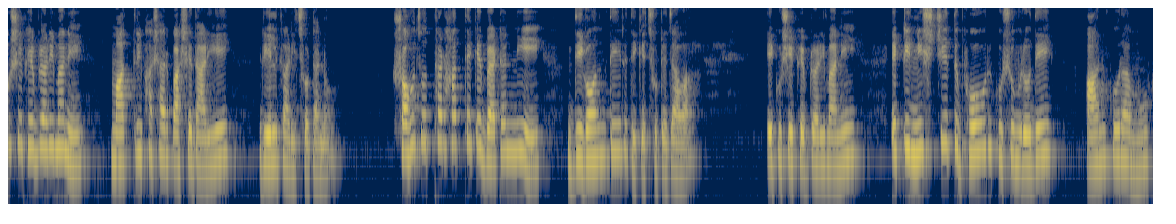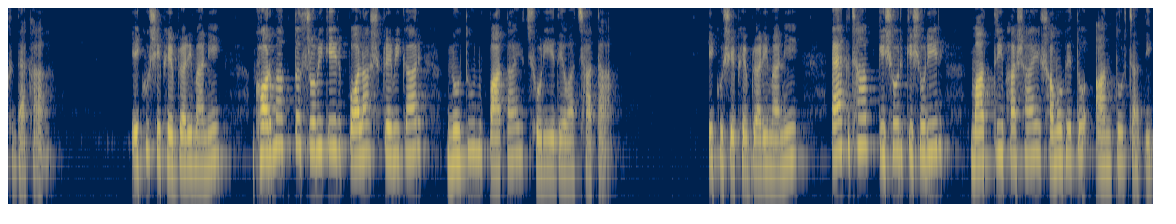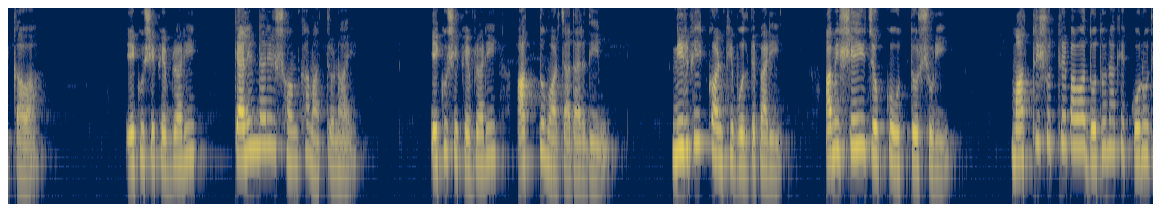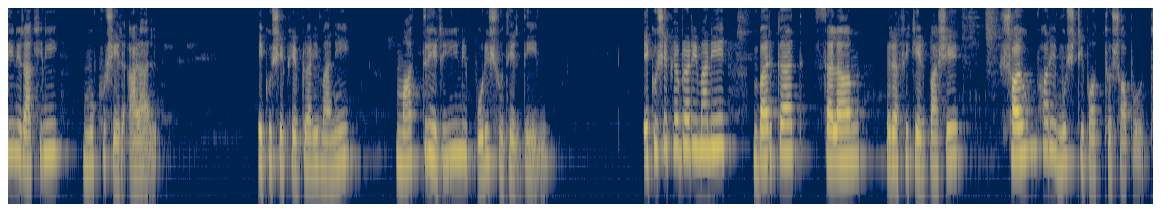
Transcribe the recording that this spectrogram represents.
একুশে ফেব্রুয়ারি মানে মাতৃভাষার পাশে দাঁড়িয়ে রেলগাড়ি ছোটানো। সহযোদ্ধার হাত থেকে ব্যাটন নিয়ে দিগন্তের দিকে ছুটে যাওয়া। একুশে ফেব্রুয়ারি মানে একটি নিশ্চিত ভোর কুসুম রোদে আনকোরা মুখ দেখা। একুশে ফেব্রুয়ারি মানে ঘর্মাক্ত শ্রমিকের পলাশ প্রেমিকার নতুন পাতায় ছড়িয়ে দেওয়া ছাতা। একুশে ফেব্রুয়ারি মানে এক ঝাঁক কিশোর কিশোরীর মাতৃভাষায় সমবেত আন্তর্জাতিক গাওয়া। একুশে ফেব্রুয়ারি ক্যালেন্ডারের সংখ্যা মাত্র নয়। একুশে ফেব্রুয়ারি আত্মমর্যাদার দিন। নির্ভীক কণ্ঠে বলতে পারি, আমি সেই যোগ্য উত্তরসূরি। মাতৃসূত্রে পাওয়া দোতনাকে কোনোদিন রাখিনি মুখোশের আড়াল। একুশে ফেব্রুয়ারি মানে মাতৃঋণ পরিশোধের দিন। একুশে ফেব্রুয়ারি মানে বরকত সালাম রফিকের পাশে স্বয়ংভরে মুষ্টিবদ্ধ শপথ।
